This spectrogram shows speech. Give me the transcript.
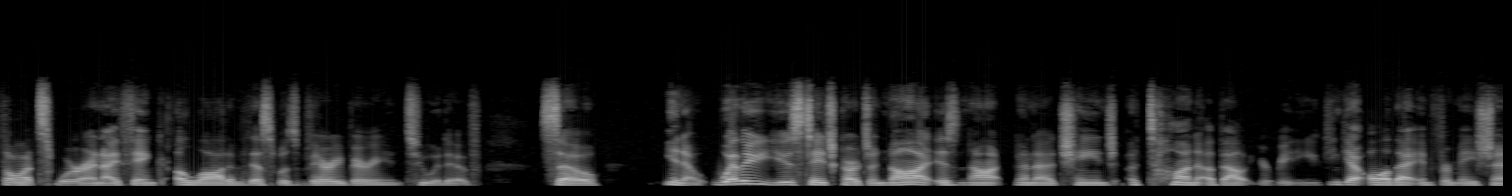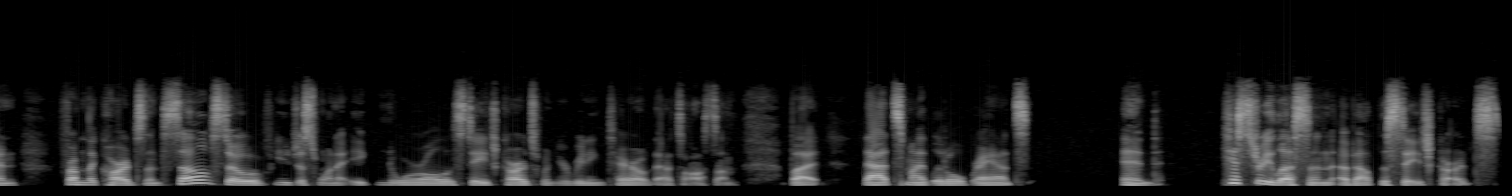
thoughts were. And I think a lot of this was very, very intuitive. So, you know, whether you use stage cards or not is not going to change a ton about your reading. You can get all that information from the cards themselves. So if you just want to ignore all the stage cards when you're reading tarot, that's awesome. But that's my little rant and history lesson about the stage cards.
